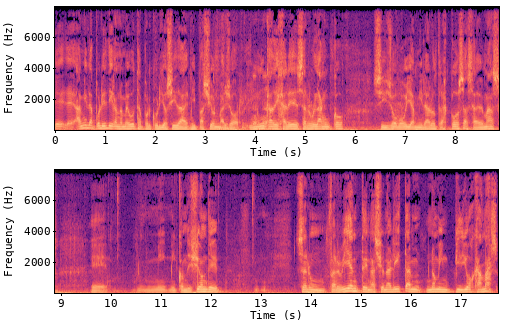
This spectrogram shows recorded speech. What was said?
Eh, a mí la política no me gusta por curiosidad, es mi pasión mayor. Y nunca dejaré de ser blanco si yo voy a mirar otras cosas. Además, eh, mi, mi, condición de ser un ferviente nacionalista no me impidió jamás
